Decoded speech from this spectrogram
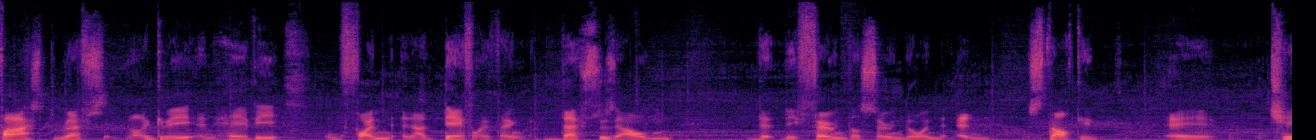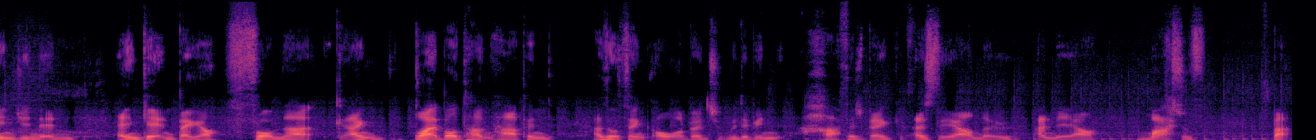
fast riffs that are great and heavy and fun. And I definitely think this was the album that they found their sound on and started uh, changing and, and getting bigger from that. Think Blackbird hadn't happened. I don't think Alter Bridge would have been half as big as they are now, and they are massive. But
